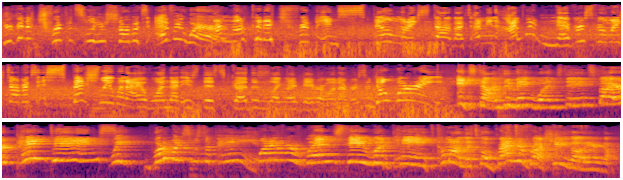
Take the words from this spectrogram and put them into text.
You're gonna trip and spill your Starbucks everywhere. I'm not gonna trip and spill my Starbucks. I mean, I would never spill my Starbucks, especially when I have one that is this good. This is like my favorite one ever. So don't worry. It's time to make Wednesday inspired paintings. Wait, what am I supposed to paint? Whatever Wednesday would paint. Come on, let's go. Grab your brush. Here you go. Here you go.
